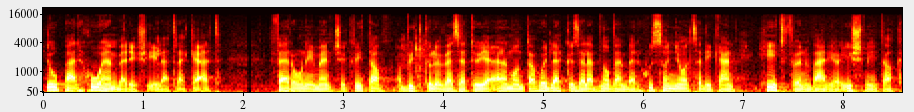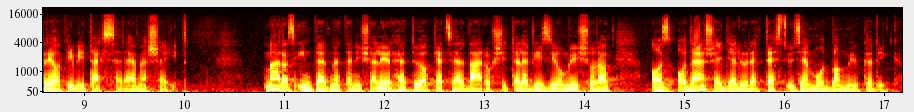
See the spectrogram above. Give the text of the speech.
jó pár hóember is életre kelt. Ferróné Mencsik Rita, a bütkölő vezetője elmondta, hogy legközelebb november 28-án hétfőn várja ismét a kreativitás szerelmeseit. Már az interneten is elérhető a Kecel Városi Televízió műsora, az adás egyelőre teszt üzemmódban működik.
